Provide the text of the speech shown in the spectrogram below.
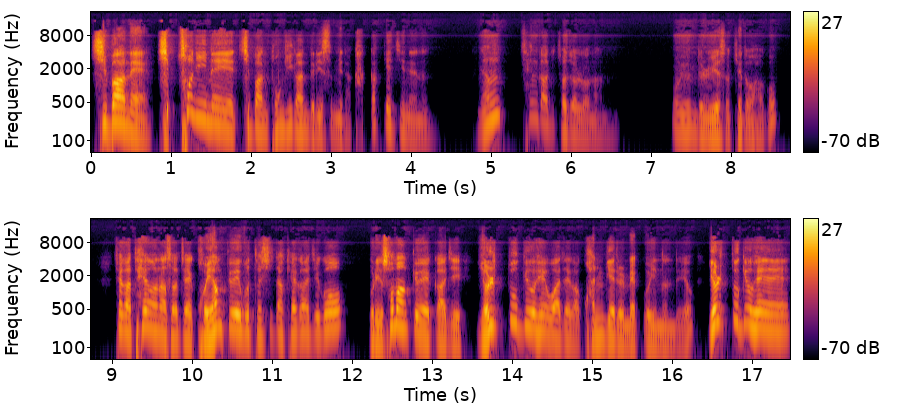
집안에 10촌 이내의 집안 동기간들이 있습니다. 가깝게 지내는 그냥 생각이 저절로 나는 의원들 위해서 기도하고 제가 태어나서 제 고향교회부터 시작해가지고 우리 소망교회까지 12교회와 제가 관계를 맺고 있는데요. 12교회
